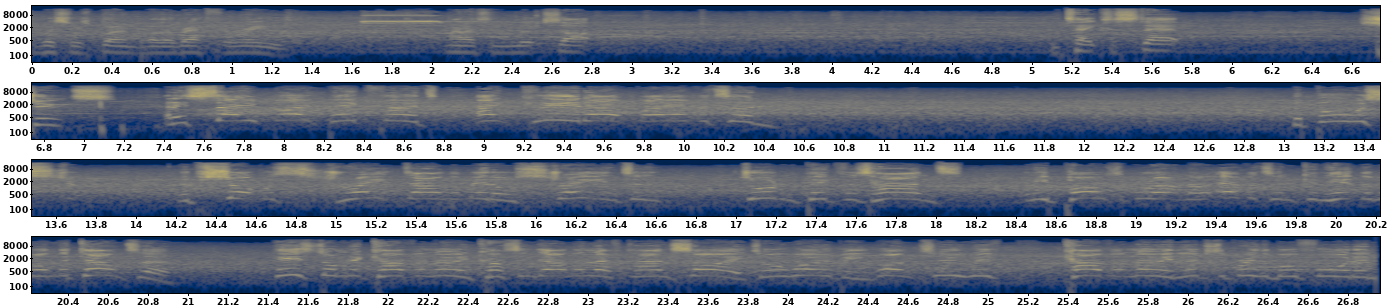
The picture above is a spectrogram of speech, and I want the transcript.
The whistle's blown by the referee. Maddison looks up. He takes a step, shoots, and it's saved by Pickford and cleared out by Everton. The ball was, the shot was straight down the middle, straight into Jordan Pickford's hands, and he palms the ball out. Now Everton can hit them on the counter. Here's Dominic Calvert-Lewin cutting down the left-hand side to Iwobi. One-two with Calvert-Lewin. Looks to bring the ball forward and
